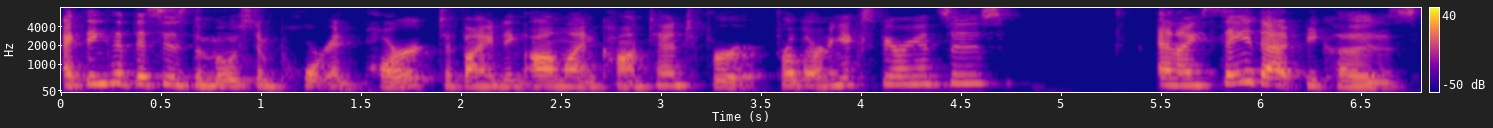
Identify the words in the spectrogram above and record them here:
I think that this is the most important part to finding online content for, for learning experiences. And I say that because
